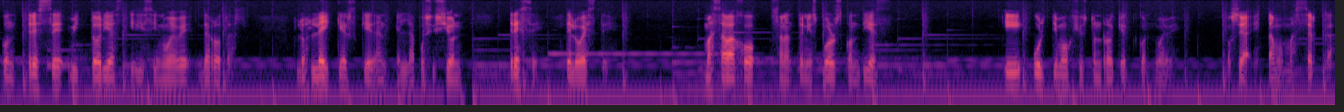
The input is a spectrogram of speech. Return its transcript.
con 13 victorias y 19 derrotas. Los Lakers quedan en la posición 13 del oeste. Más abajo San Antonio Spurs con 10. Y último Houston Rockets con 9. O sea, estamos más cerca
